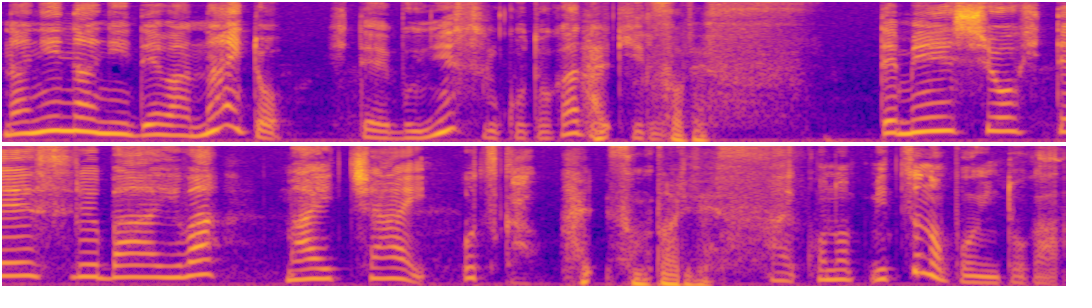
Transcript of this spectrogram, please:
何々ではないと否定文にすることがはいできる。そうです。で名詞を否定する場合は「マイチャイ」を使う。はいその通りです。はい、この3つのポイントが、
